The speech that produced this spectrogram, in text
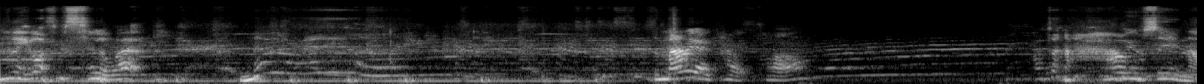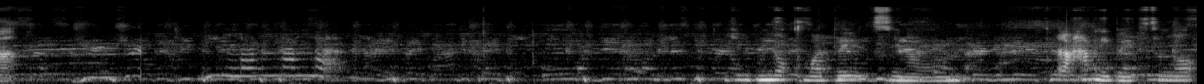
No, you got some silhouette. No, The Mario character. I don't know how you're seeing that. You would knock my boots, you know. I don't have any boots to knock.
